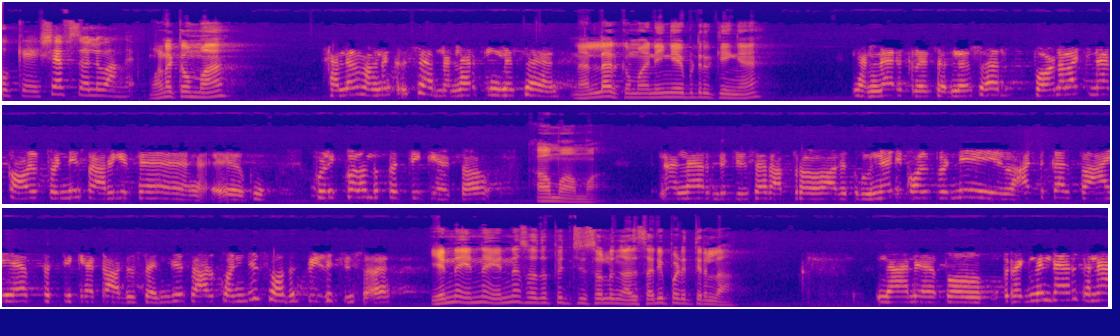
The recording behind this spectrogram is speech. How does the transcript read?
ஓகே ஷெஃப் சொல்லுவாங்க. வணக்கம்மா. ஹலோ வணக்கம் சார் நல்லா இருக்கீங்களா சார் நல்லா இருக்கம்மா. நீங்கள் எப்படி இருக்கீங்க? நல்லா இருக்கிறேன் சார் நான் சார் போன வாட்டி நான் கால் பண்ணி சார் கிட்ட புளிக்குழம்பு பத்தி கேட்டோம். ஆமாம் ஆமாம் நல்லா இருந்துச்சு சார். அப்புறம் அதுக்கு முன்னாடி கால் பண்ணி ஆட்டுக்கால் பாய பத்தி கேட்டோம். அது செஞ்சு சார் கொஞ்சம் சொதப்பிடுச்சு சார். என்ன என்ன என்ன சொதப்பிச்சு சொல்லுங்கள் அது சரிப்படுத்திடலாம். நான் இப்போ பிரெக்னெண்டா இருக்கேன்னா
